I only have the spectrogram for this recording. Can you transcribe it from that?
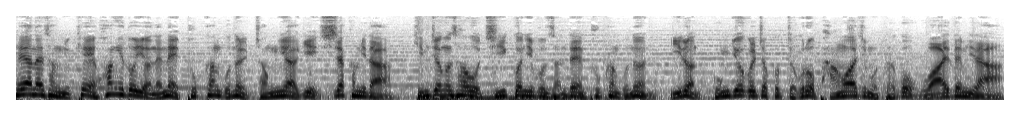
해안에 상륙해 황해도 연안의 북 북한군을 정리하기 시작합니다. 김정은 사후 지휘권이 분산된 북한군은 이런 공격을 적극적으로 방어하지 못하고 와야 됩니다.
